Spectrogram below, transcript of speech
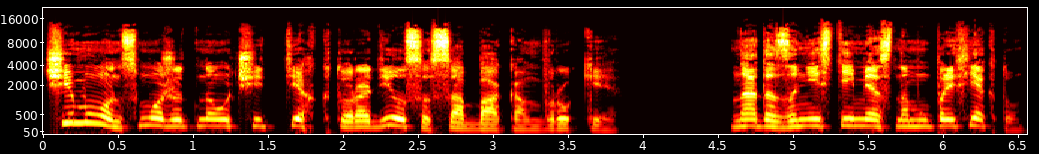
Чему он сможет научить тех, кто родился собакам в руке? Надо занести местному префекту.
